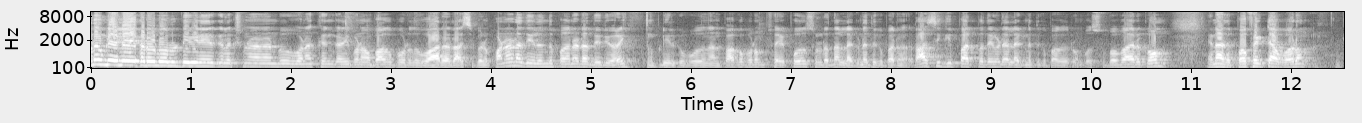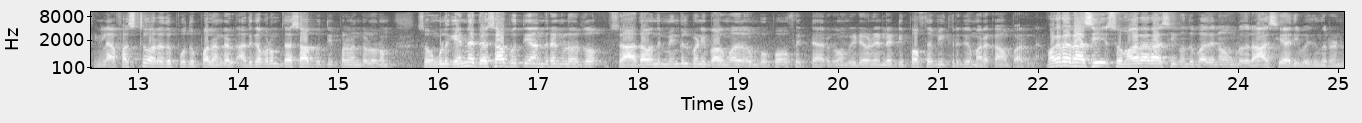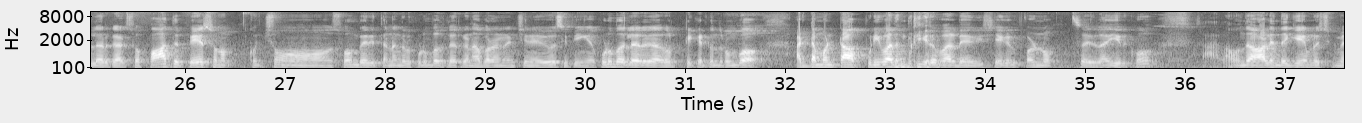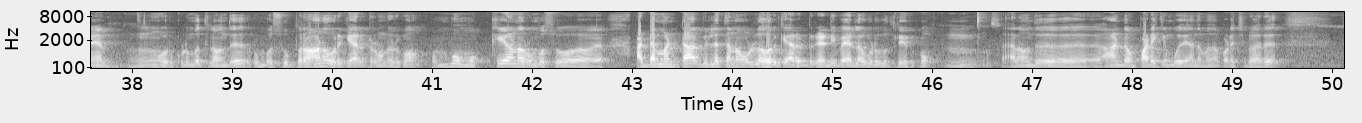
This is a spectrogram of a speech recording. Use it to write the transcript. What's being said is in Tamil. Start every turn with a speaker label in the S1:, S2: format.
S1: வணக்கம் டெய்லியே கடவுளூர் டிவி நேருக்கு லட்சுமண அன்பு வணக்கங்கள். இப்போ நம்ம பார்க்க போகிறது வார ராசி பலன். பன்னெண்டாம் தேதியிலேருந்து பதினெட்டாம் தேதி வரை இப்படி இருக்க போகுது. நான் பார்க்க போகிறோம் ஸோ எப்போதும் சொல்கிறது தான் லக்னத்துக்கு பாருங்கள் ராசிக்கு பார்ப்பதை விட லக்னத்துக்கு பார்க்கறது ரொம்ப சூப்பராக இருக்கும். ஏன்னா அது பர்ஃபெக்டாக வரும். ஓகேங்களா? ஃபஸ்ட்டு வர்றது பொது பலன்கள். அதுக்கப்புறம் தசாபுத்தி பலன்கள் வரும். ஸோ உங்களுக்கு என்ன தசாபுத்தி அந்தரங்கள் வருதோ ஸோ அதை வந்து மிங்கிள் பண்ணி பார்க்கும்போது அது ரொம்ப பர்ஃபெக்டாக இருக்கும். வீடியோட இல்லை டிப் ஆஃப் த வீக் இருக்குது மறக்காமல் பாருங்கள் மகர ராசி ஸோ மகர ராசிக்கு வந்து பார்த்தீங்கன்னா உங்களுக்கு ராசியாதிபதி வந்து ரெண்டில் இருக்கார். ஸோ பார்த்து பேசணும். கொஞ்சம் சோம்பேறித்தனங்கள் குடும்பத்தில் இருக்க நபரை நினச்சி யோசிப்பீங்க குடும்பத்தில் இருக்கிற ஒரு டிக்கெட் வந்து ரொம்ப அட்டமண்ட்டாக பிடிவாதம் பிடிக்கிற மாதிரி விஷயங்கள் பண்ணும். ஸோ இதெல்லாம் இருக்கும். அதெல்லாம் வந்து ஆள் இந்த கேம்னு வச்சுமே ஒரு குடும்பத்தில் வந்து ரொம்ப சூப்பரான ஒரு கேரக்டர் ஒன்று இருக்கும். ரொம்ப மொக்கையான ரொம்ப சு அடமெண்ட்டாக வில்லத்தனம் உள்ள ஒரு கேரக்டர் கண்டிப்பாக எல்லா குடும்பத்துலையும் இருக்கும். ஸோ அதெல்லாம் வந்து ஆண்டவன் படைக்கும் போதே அந்த மாதிரி தான் படைச்சிடுவார்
